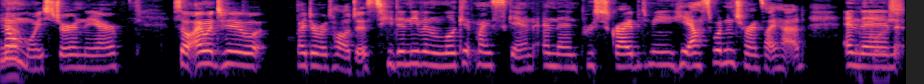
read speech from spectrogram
No Yeah. moisture in the air. So I went to my dermatologist. He didn't even look at my skin and then prescribed me. He asked what insurance I had and Of then course.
